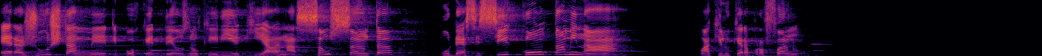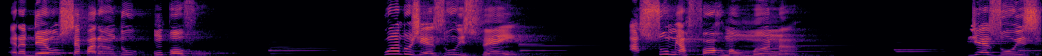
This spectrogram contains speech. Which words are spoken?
Era justamente porque Deus não queria que a nação santa pudesse se contaminar com aquilo que era profano. Era Deus separando um povo. Quando Jesus vem, assume a forma humana, Jesus,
